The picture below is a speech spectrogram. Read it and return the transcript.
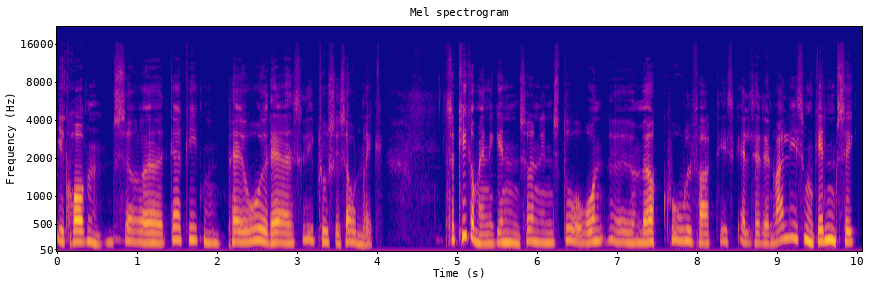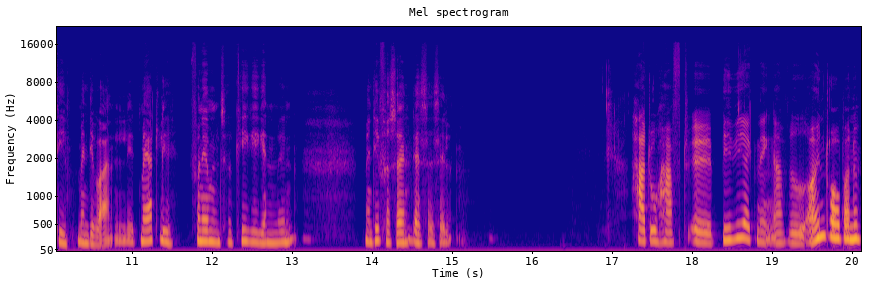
i kroppen. Så øh, der gik en periode der, så lige pludselig så den væk. Så kigger man igen sådan en stor, rund, øh, mørk kugle faktisk. Altså, den var ligesom gennemsigtig, men det var en lidt mærkelig fornemmelse at kigge igennem den. Men det forsvandt af sig selv. Har du haft øh, bivirkninger ved øjendråberne?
